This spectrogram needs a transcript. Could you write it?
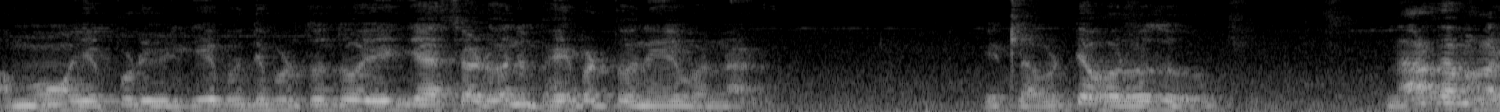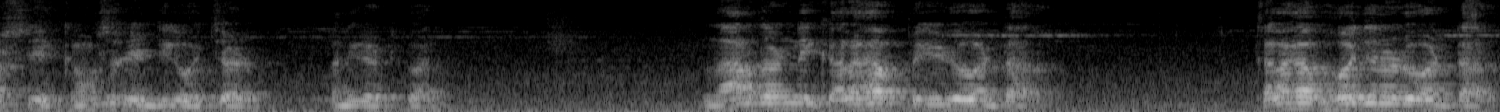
అమ్మో ఎప్పుడు వీడికి ఏ బుద్ధి పుడుతుందో ఏం చేస్తాడో అని భయపడుతూనే ఉన్నాడు. ఇట్లా ఉంటే ఒక రోజు నారద మహర్షి కంసుడి ఇంటికి వచ్చాడు పని కట్టుకొని. నారదుడిని కలహప్రియుడు అంటారు కలహ భోజనుడు అంటారు.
